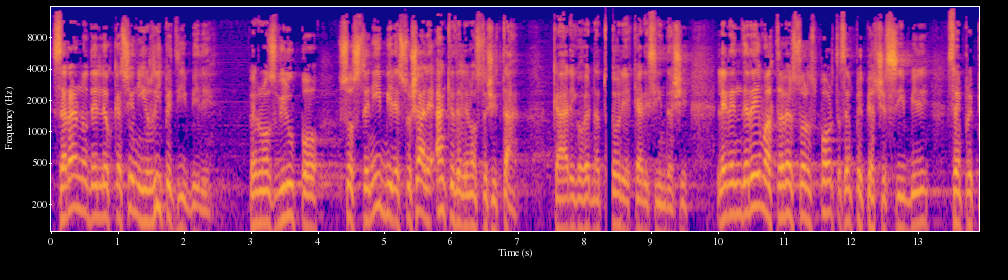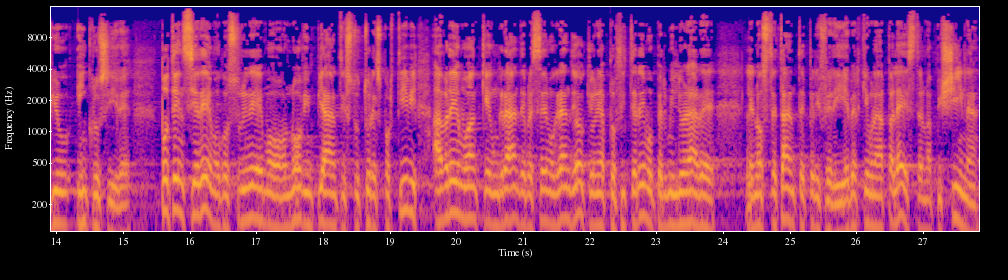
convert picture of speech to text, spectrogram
Saranno delle occasioni irripetibili per uno sviluppo sostenibile e sociale anche delle nostre città, cari governatori e cari sindaci. Le renderemo attraverso lo sport sempre più accessibili, sempre più inclusive potenzieremo, costruiremo nuovi impianti, strutture sportivi, avremo anche un grande, presteremo grande occhio, ne approfitteremo per migliorare le nostre tante periferie, perché una palestra, una piscina,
